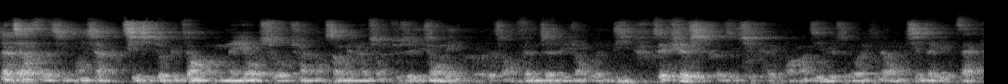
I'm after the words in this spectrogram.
那这样子的情况下，其实就比较没有说传统上面那种就是一种联合的这种纷争的一种问题，所以确实科技是可以帮忙解决这个问题。那我们现在也在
